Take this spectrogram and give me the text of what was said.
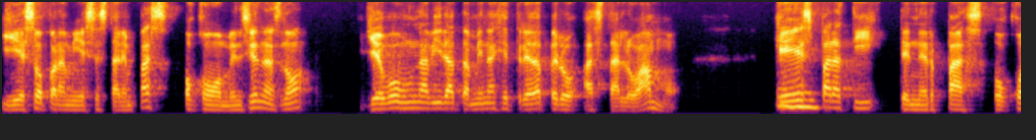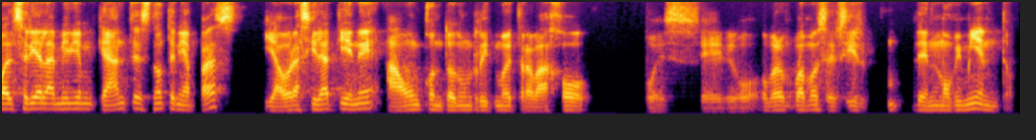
y eso para mí es estar en paz. O como mencionas, ¿no? Llevo una vida también ajetreada, pero hasta lo amo. ¿Qué es para ti tener paz? ¿O cuál sería la Miriam que antes no tenía paz y ahora sí la tiene, aún con todo un ritmo de trabajo, pues, eh, vamos a decir, de movimiento?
